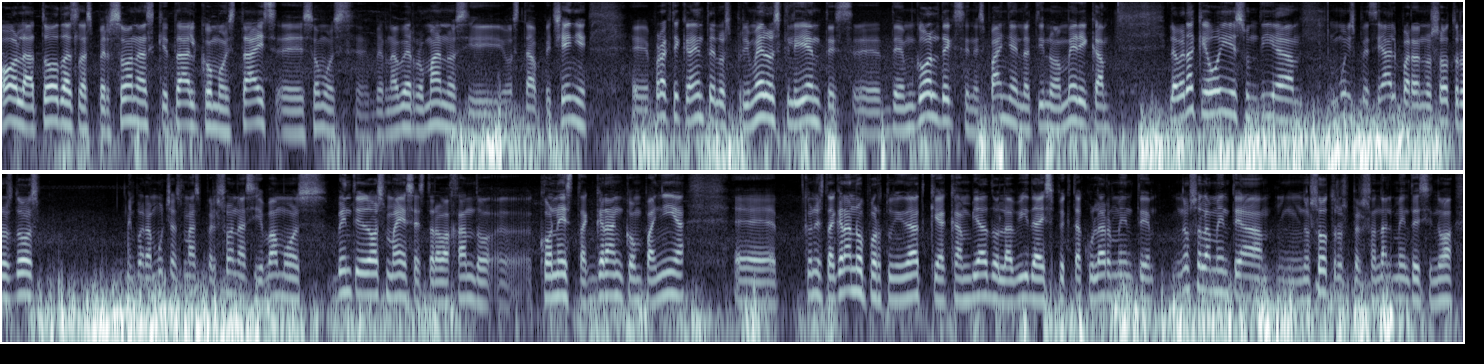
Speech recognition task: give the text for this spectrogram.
Hola a todas las personas, ¿qué tal? ¿Cómo estáis? Eh, somos eh, Bernabé Romanos y Ostap Pecheñi, eh, prácticamente los primeros clientes eh, de Mgoldex en España, en Latinoamérica. La verdad que hoy es un día muy especial para nosotros dos y para muchas más personas. Llevamos 22 meses trabajando eh, con esta gran compañía, eh, con esta gran oportunidad que ha cambiado la vida espectacularmente, no solamente a mm, nosotros personalmente, sino a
